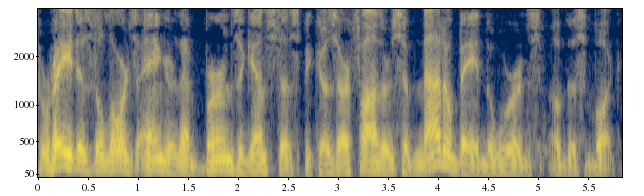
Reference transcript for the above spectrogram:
Great is the Lord's anger that burns against us because our fathers have not obeyed the words of this book.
